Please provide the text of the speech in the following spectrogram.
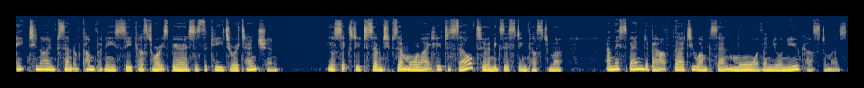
89% of companies see customer experience as the key to retention. You're 60 to 70% more likely to sell to an existing customer, and they spend about 31% more than your new customers.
